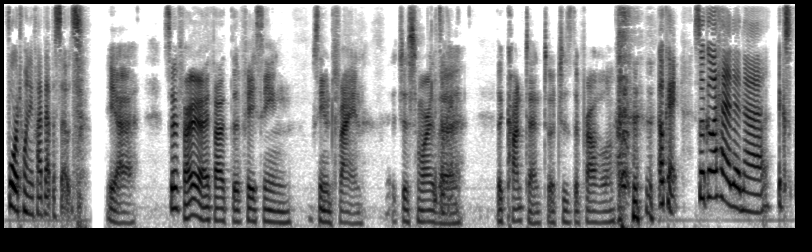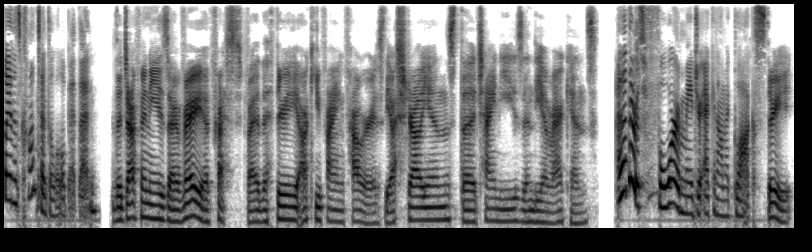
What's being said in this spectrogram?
for 25 episodes. yeah. So far, I thought the pacing seemed fine. It's just more It's the okay. The content, which is the problem. Okay, so go ahead and uh, explain this content a little bit then. the Japanese are very oppressed by the three occupying powers: the Australians, the Chinese, and the Americans. I thought there was four major economic blocks. Three.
